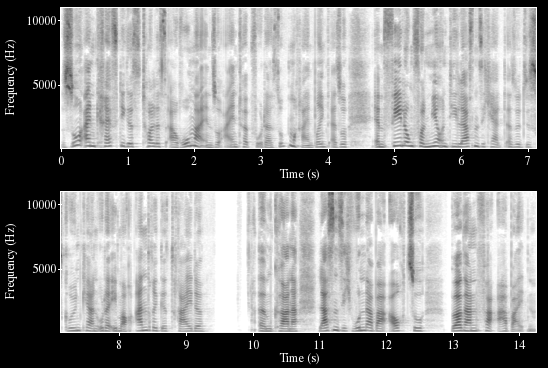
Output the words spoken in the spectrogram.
so ein kräftiges, tolles Aroma in so Eintöpfe oder Suppen reinbringt. Also Empfehlung von mir und die lassen sich halt, also das Grünkern oder eben auch andere Getreide. Ähm, lassen sich wunderbar auch zu Burgern verarbeiten.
